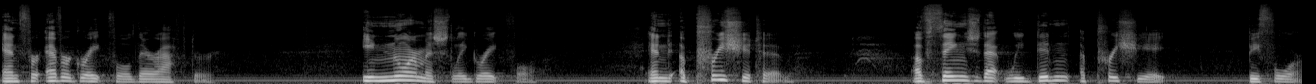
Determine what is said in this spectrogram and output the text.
and forever grateful thereafter. Enormously grateful and appreciative of things that we didn't appreciate before.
